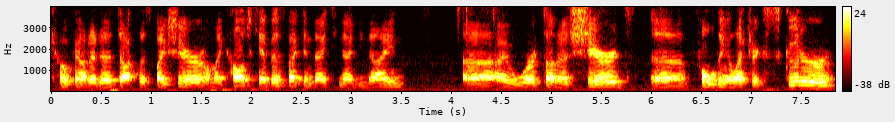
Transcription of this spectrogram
co-founded a dockless bike share on my college campus back in 1999. Uh, I worked on a shared uh, folding electric scooter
